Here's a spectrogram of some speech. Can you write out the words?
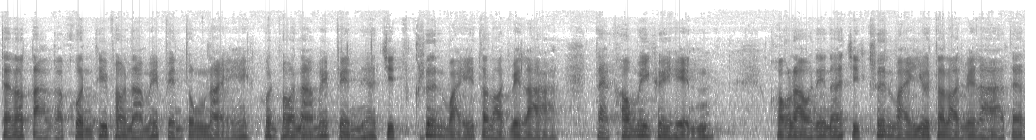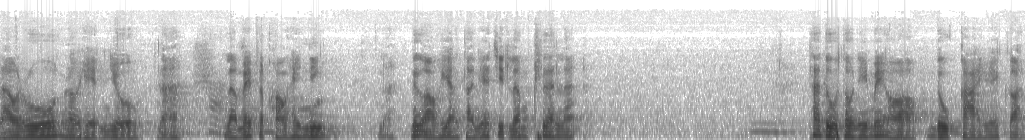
แต่เราต่างกับคนที่ภาวนาไม่เป็นตรงไหน คนภาวนาไม่เป็นเนี่ยจิตเคลื่อนไหวตลอดเวลา แต่เขาไม่เคยเห็นของเราเนี่ยนะจิตเคลื่อนไหวอยู่ตลอดเวลา แต่เรารู้เราเห็นอยู่นะค่ะ เราไม่ประคองให้นิ่งนะนึกออกหรือยังตอนนี้จิตเริ่มเคลื่อนแล้ว ถ้าดูตรงนี้ไม่ออกดูกายไว้ก่อน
